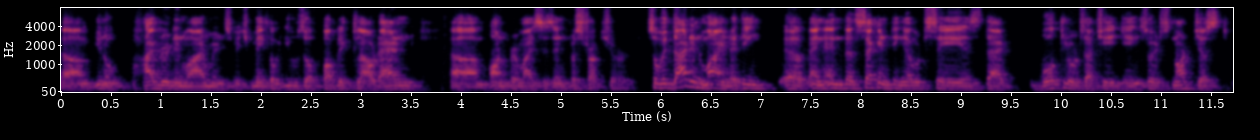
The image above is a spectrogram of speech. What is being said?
um, you know hybrid environments which make use of public cloud and um, on-premises infrastructure. So with that in mind, I think, uh, and, and the second thing I would say is that workloads are changing. So it's not just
